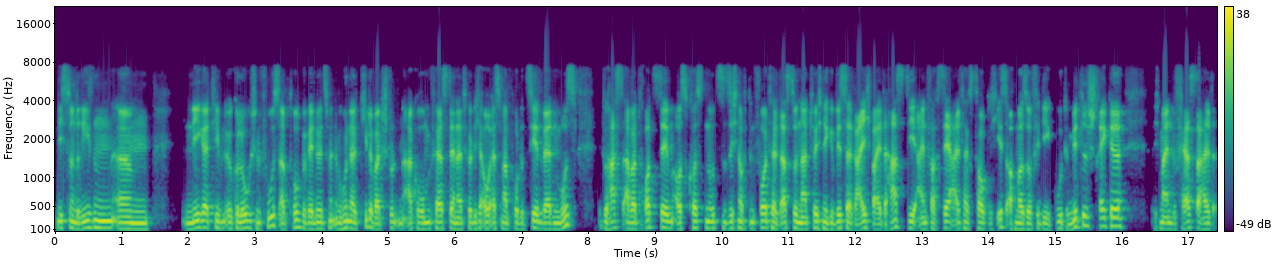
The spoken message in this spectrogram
nicht so einen riesen ähm, negativen ökologischen Fußabdruck, wenn du jetzt mit einem 100 Kilowattstunden Akku rumfährst, der natürlich auch erstmal produziert werden muss. Du hast aber trotzdem aus Kosten-Nutzen sich noch den Vorteil, dass du natürlich eine gewisse Reichweite hast, die einfach sehr alltagstauglich ist, auch mal so für die gute Mittelstrecke. Ich meine, du fährst da halt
